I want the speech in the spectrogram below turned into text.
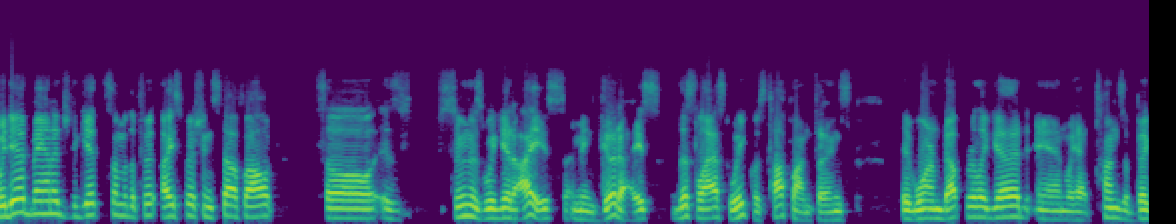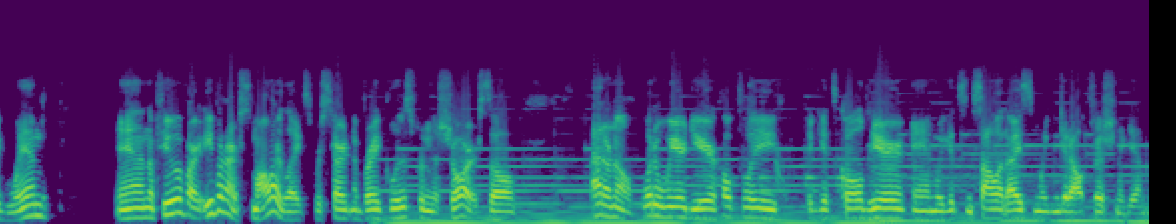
we did manage to get some of the ice fishing stuff out. So as soon as we get ice, I mean, good ice. This last week was tough on things. It warmed up really good and we had tons of big wind. And a few of our even our smaller lakes were starting to break loose from the shore. So i don't know. What a weird year. Hopefully it gets cold here and we get some solid ice and we can get out fishing again.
